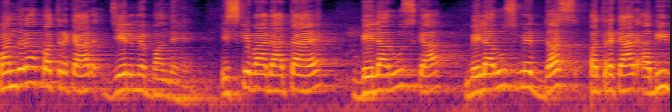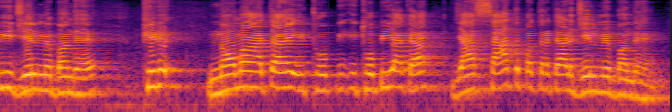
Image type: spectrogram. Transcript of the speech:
पंद्रह पत्रकार जेल में बंद हैं। इसके बाद आता है बेलारूस का। बेलारूस में दस पत्रकार अभी भी जेल में बंद है। फिर नौमा आता है इथोपी, इथोपिया का, जहाँ सात पत्रकार जेल में बंद हैं।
